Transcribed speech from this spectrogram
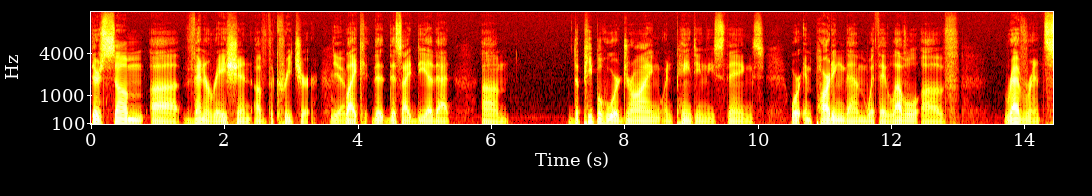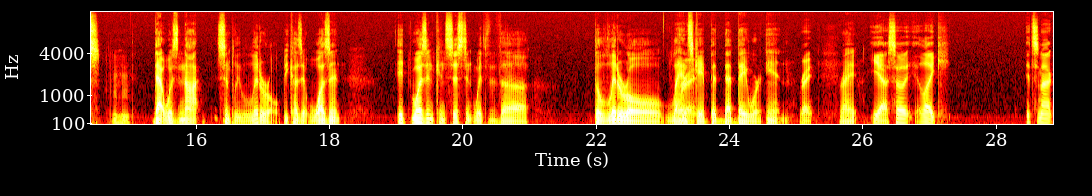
there's some uh veneration of the creature yeah like the, this idea that um the people who are drawing and painting these things were imparting them with a level of reverence hmm that was not simply literal because it wasn't it wasn't consistent with the the literal landscape that that they were in right right yeah so like it's not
